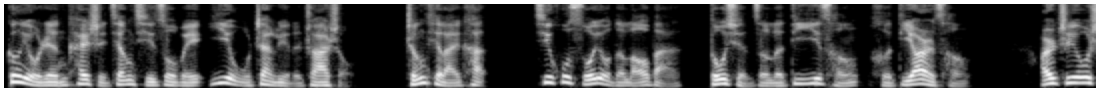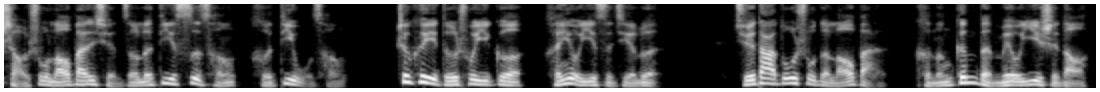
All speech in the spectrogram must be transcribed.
更有人开始将其作为业务战略的抓手。整体来看，几乎所有的老板都选择了第一层和第二层，而只有少数老板选择了第四层和第五层。这可以得出一个很有意思结论：绝大多数的老板可能根本没有意识到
